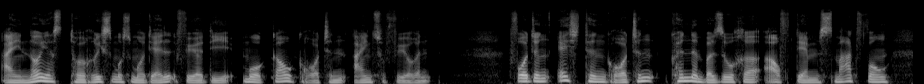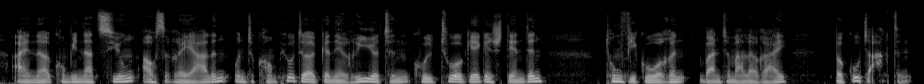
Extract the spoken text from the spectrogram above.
ein neues Tourismusmodell für die Mogao-Grotten einzuführen. Vor den echten Grotten können Besucher auf dem Smartphone eine Kombination aus realen und computergenerierten Kulturgegenständen, Tonfiguren, Wandmalerei begutachten.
